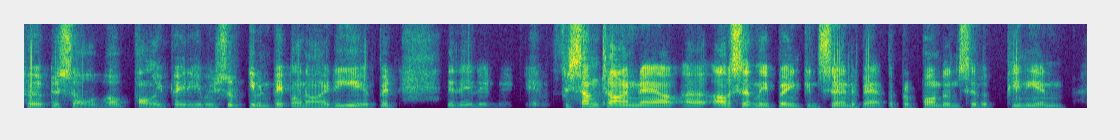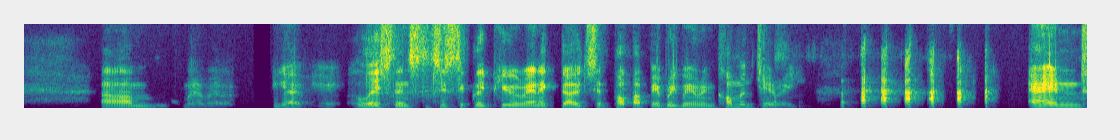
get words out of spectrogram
purpose of, of Polypedia. We've sort of given people an idea, but it, it, it, for some time now, uh, I've certainly been concerned about the preponderance of opinion, um, you know, less than statistically pure anecdotes that pop up everywhere in commentary. and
